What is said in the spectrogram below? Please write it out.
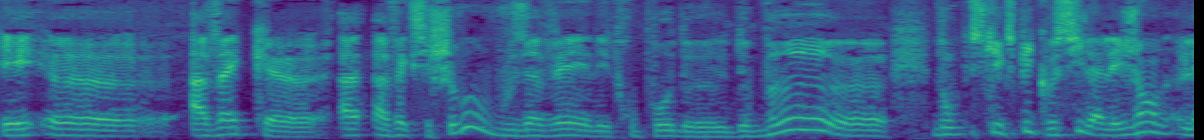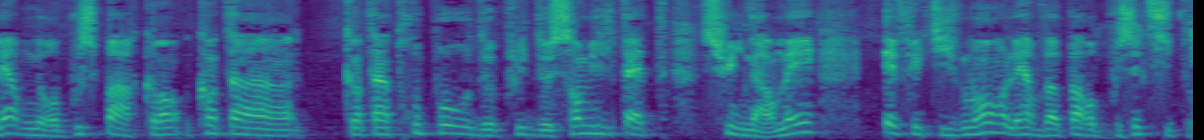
Et euh, avec avec ces chevaux, vous avez des troupeaux de, de bœufs. donc, ce qui explique aussi la légende, l'herbe ne repousse pas. Quand, quand un quand un troupeau de plus de 100 000 têtes suit une armée, effectivement, l'herbe va pas repousser de sitôt.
